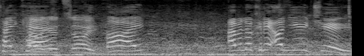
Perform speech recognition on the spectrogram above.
Take care. Have a good time. Bye. Have a look at it on YouTube.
